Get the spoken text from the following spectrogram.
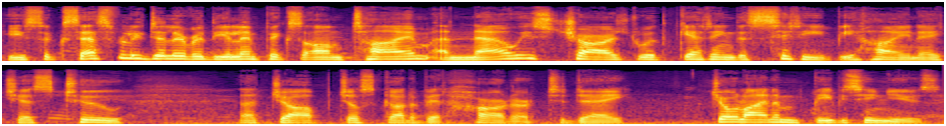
He successfully delivered the Olympics on time, and now he's charged with getting the city behind HS2. That job just got a bit harder today. Joe Lynam, BBC News.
